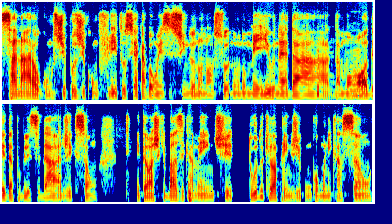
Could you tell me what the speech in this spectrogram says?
sanar alguns tipos de conflitos que acabam existindo no nosso no, no meio né, da, da uhum. moda e da publicidade, que são. Então, acho que basicamente tudo que eu aprendi com comunicação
